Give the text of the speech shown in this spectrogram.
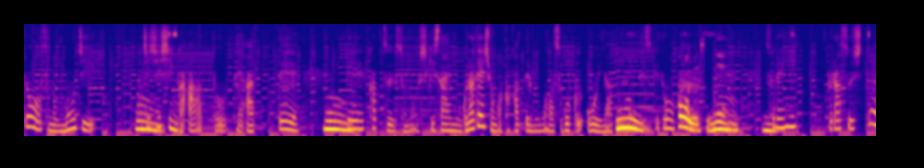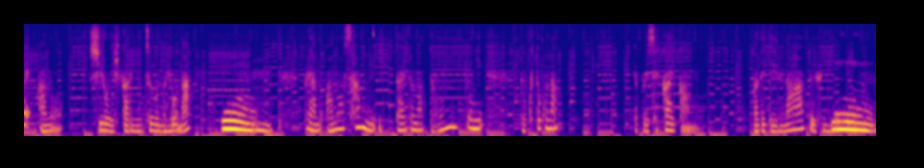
とその文字文字自身がアートであって、うんでかつその色彩もグラデーションがかかってるものがすごく多いなと思うんですけど、そうですね。うんうんそれにプラスしてあの白い光の粒のような、う。うんん、やっぱりあのあの三位一体となって本当に独特なやっぱり世界観が出ているなというふうに、うん。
